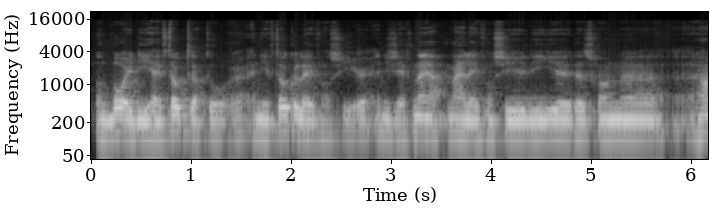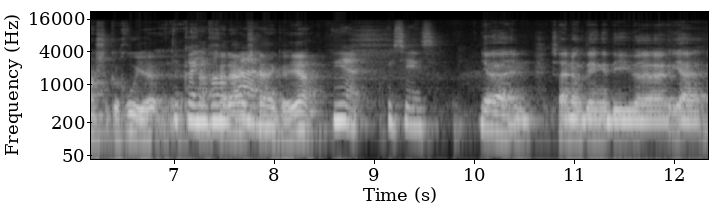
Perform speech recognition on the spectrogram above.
Want Boy die heeft ook tractoren en die heeft ook een leverancier. En die zegt, nou ja, mijn leverancier die, eh, dat is gewoon eh, een hartstikke goeie. Daar kan je ga, ga daar eens kijken. Ja. Ja, precies. Ja, en er zijn ook dingen die, we, ja,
